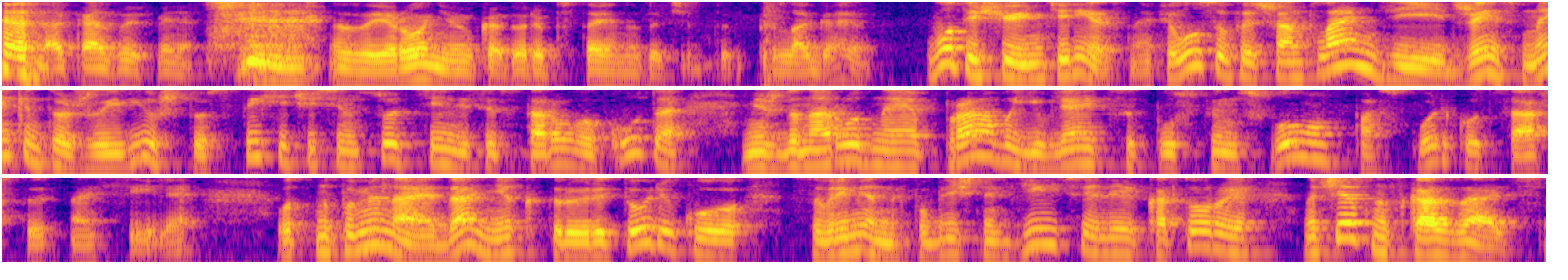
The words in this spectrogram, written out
наказывает меня за иронию, которую постоянно зачем-то предлагаю. Вот еще интересно. Философ из Шотландии Джеймс Макинтош заявил, что с 1772 года международное право является пустым словом, поскольку царствует насилие. Вот напоминает, да, некоторую риторику современных публичных деятелей, которые, ну честно сказать,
